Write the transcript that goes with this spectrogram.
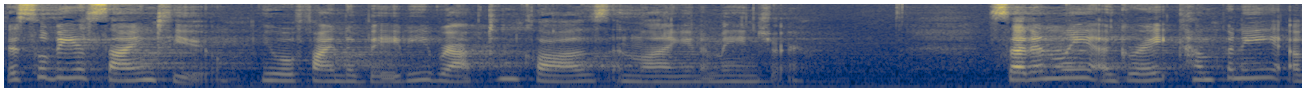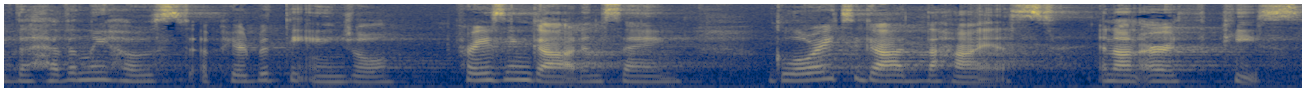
This will be a sign to you. You will find a baby wrapped in cloths and lying in a manger. Suddenly, a great company of the heavenly host appeared with the angel, praising God and saying, Glory to God the highest, and on earth peace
